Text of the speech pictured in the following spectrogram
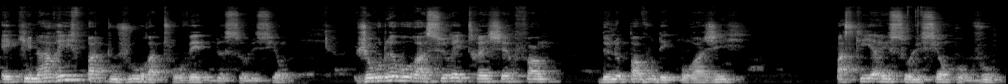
et qui n'arrivent pas toujours à trouver de solutions. Je voudrais vous rassurer, très chères femmes, de ne pas vous décourager parce qu'il y a une solution pour vous.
